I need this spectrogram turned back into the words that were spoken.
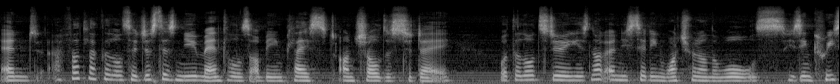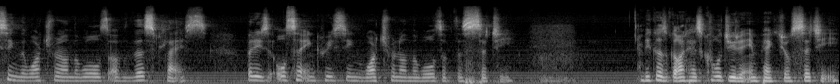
And I felt like the Lord said, just as new mantles are being placed on shoulders today, what the Lord's doing is not only setting watchmen on the walls, He's increasing the watchmen on the walls of this place, but He's also increasing watchmen on the walls of this city. Because God has called you to impact your city.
